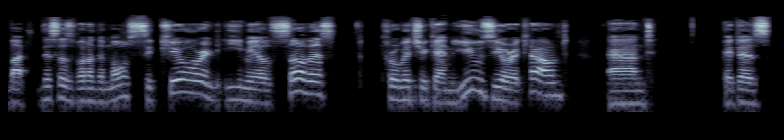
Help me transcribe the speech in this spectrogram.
but this is one of the most secured email service through which you can use your account and it is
